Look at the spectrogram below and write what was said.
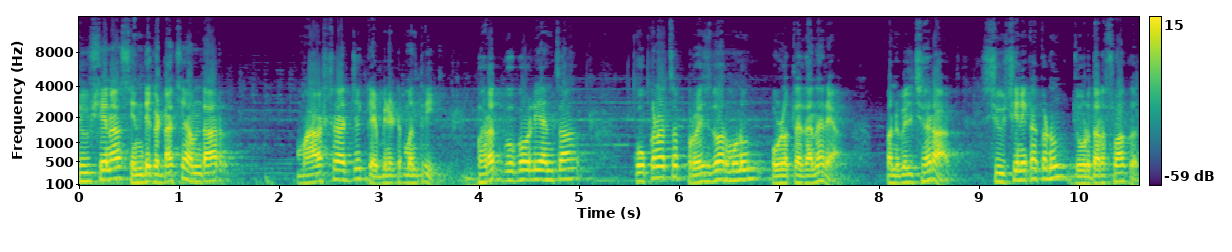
शिवसेना शिंदे गटाचे आमदार महाराष्ट्र राज्य कॅबिनेट मंत्री भरत गोगावले यांचा कोकणाचा प्रवेशद्वार म्हणून ओळखल्या जाणाऱ्या पनवेल शहरात शिवसैनिकाकडून जोरदार स्वागत.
